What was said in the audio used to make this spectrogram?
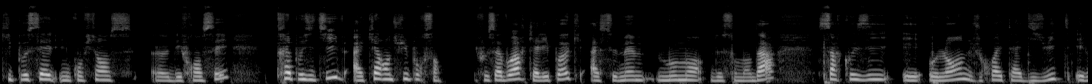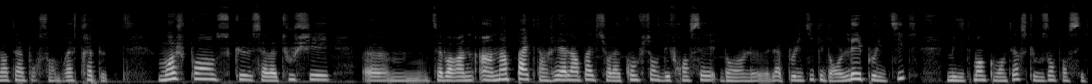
qui possède une confiance euh, des Français très positive à 48%. Il faut savoir qu'à l'époque, à ce même moment de son mandat, Sarkozy et Hollande, je crois, étaient à 18 et 21%. Bref, très peu. Moi, je pense que ça va toucher, euh, ça va avoir un, impact, un réel impact sur la confiance des Français dans la politique et dans les politiques. Mais dites-moi en commentaire ce que vous en pensez.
